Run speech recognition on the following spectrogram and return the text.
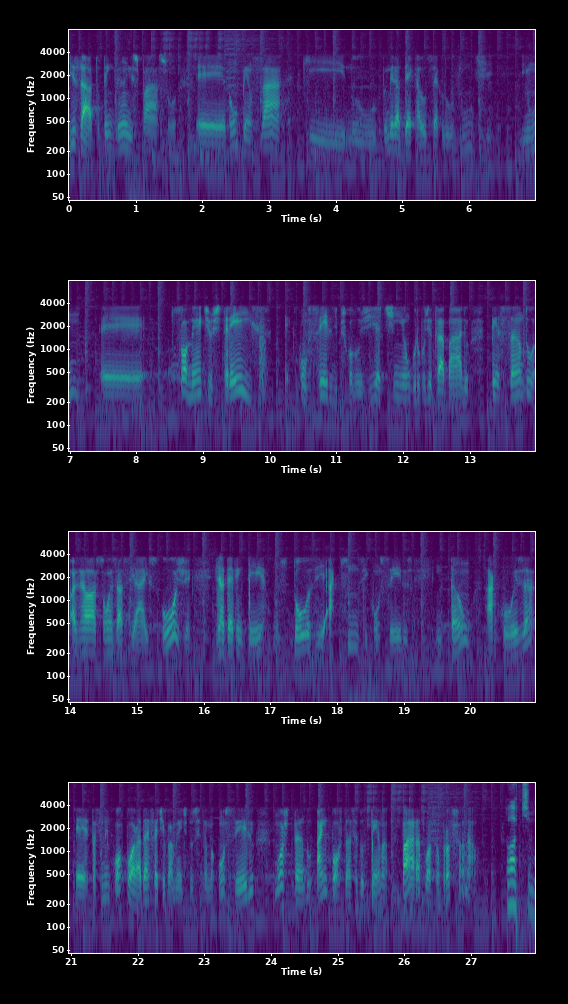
Exato, tem grande espaço. É, vamos pensar que no primeira década do século XXI, é, somente os três eh, conselhos de psicologia tinham um grupo de trabalho pensando as relações raciais. Hoje já devem ter uns 12 a 15 conselhos. Então a coisa está é, sendo incorporada efetivamente no sistema conselho, mostrando a importância do tema para a atuação profissional. Ótimo.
